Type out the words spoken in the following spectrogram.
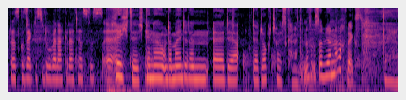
Du hast gesagt, dass du darüber nachgedacht hast, dass äh, Richtig, Ja. genau. Und da meinte dann äh, der, der Doktor, es kann sein, dass es da wieder nachwächst. Ja,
